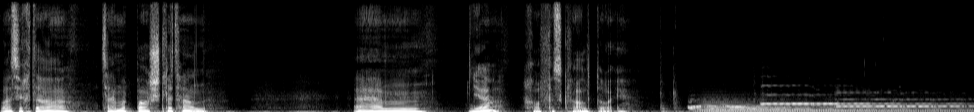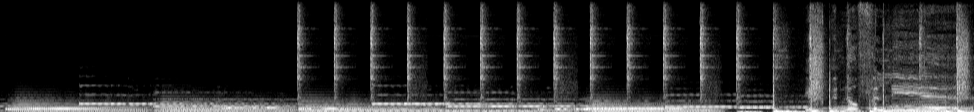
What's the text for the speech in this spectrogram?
was ich da zusammengebastelt habe. Ähm, ja, ich hoffe, es gefällt euch. Ich bin nur verliebt.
